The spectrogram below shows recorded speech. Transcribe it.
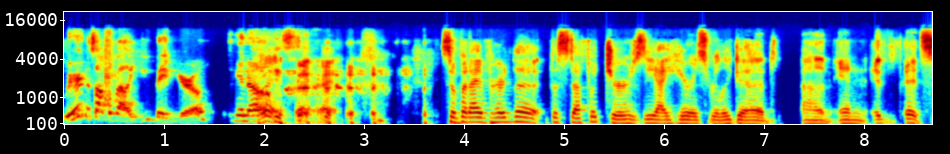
We're here to talk about you, baby girl. You know? Right, so but i've heard the the stuff with jersey i hear is really good um, and it, it's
